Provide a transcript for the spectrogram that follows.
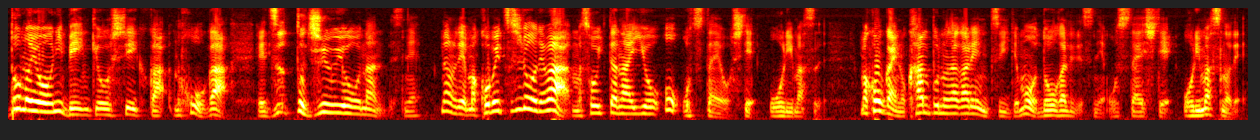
どのように勉強していくかの方が、えずっと重要なんですね。なので、まあ、個別指導では、まあ、そういった内容をお伝えをしております。まあ、今回の還付の流れについても動画でですね、お伝えしておりますので、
